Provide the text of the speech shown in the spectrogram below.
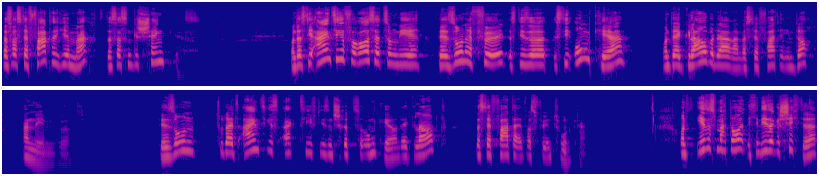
das, was der Vater hier macht, dass das ein Geschenk ist. Und dass die einzige Voraussetzung, die der Sohn erfüllt, ist, diese, ist die Umkehr und der Glaube daran, dass der Vater ihn doch annehmen wird. Der Sohn tut als einziges aktiv diesen Schritt zur Umkehr und er glaubt, dass der Vater etwas für ihn tun kann. Und Jesus macht deutlich in dieser Geschichte,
